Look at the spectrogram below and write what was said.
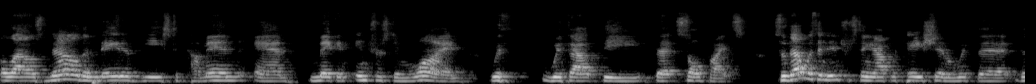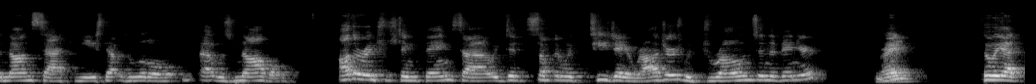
allows now the native yeast to come in and make an interesting wine with without the that sulfites. So that was an interesting application with the the non-sac yeast. That was a little that was novel. Other interesting things, uh, we did something with TJ Rodgers with drones in the vineyard, right? Mm-hmm. So we got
